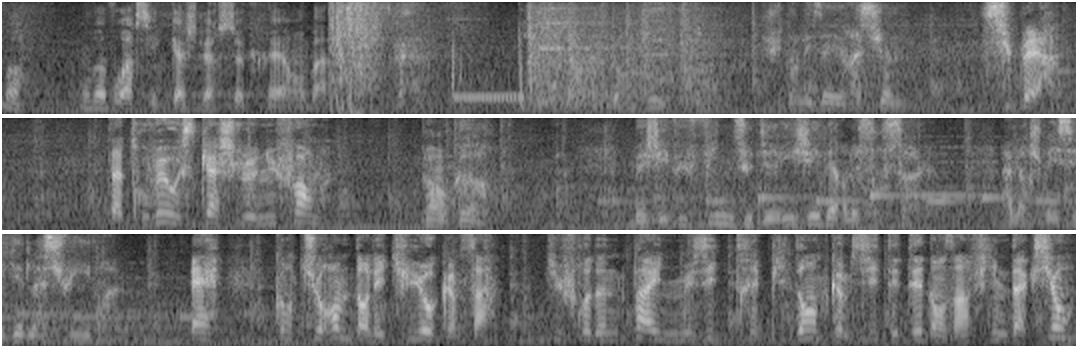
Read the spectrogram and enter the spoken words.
Bon, on va voir s'il cache l'air secret en bas. Je suis dans les aérations. Super T'as trouvé où se cache le Nuform Pas encore. Mais j'ai vu Finn se diriger vers le sous-sol. Alors je vais essayer de la suivre. Eh, quand tu rentres dans les tuyaux comme ça, tu fredonnes pas une musique trépidante comme si t'étais dans un film d'action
